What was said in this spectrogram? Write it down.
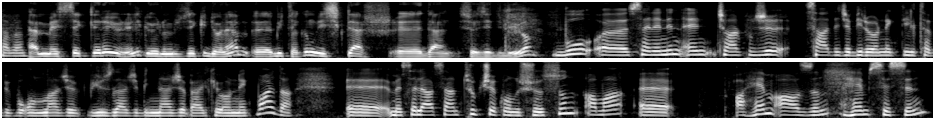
Tabii. hem mesleklere yönelik önümüzdeki dönem e, bir takım risklerden söz ediliyor. Bu e, senenin en çarpıcı sadece bir örnek değil tabii bu onlarca yüzlerce binlerce belki örnek var da e, mesela sen Türkçe konuşuyorsun ama e, hem ağzın hem sesin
